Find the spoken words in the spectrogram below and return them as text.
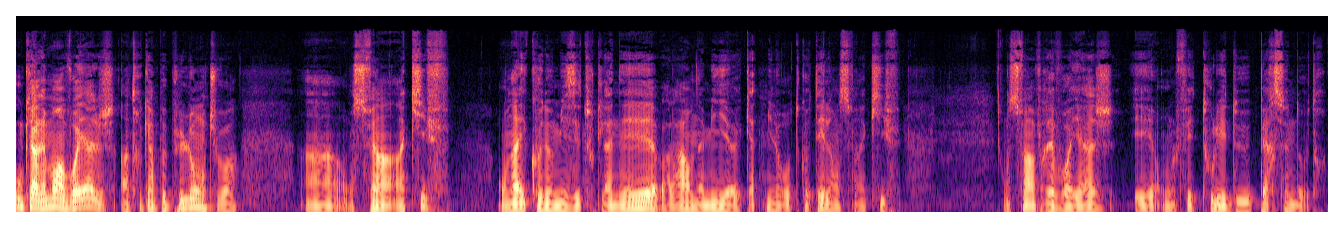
ou carrément un voyage, un truc un peu plus long, tu vois. on se fait un, kiff. On a économisé toute l'année, voilà, on a mis 4000 euh, euros de côté, là on se fait un kiff. On se fait un vrai voyage et on le fait tous les deux, personne d'autre.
